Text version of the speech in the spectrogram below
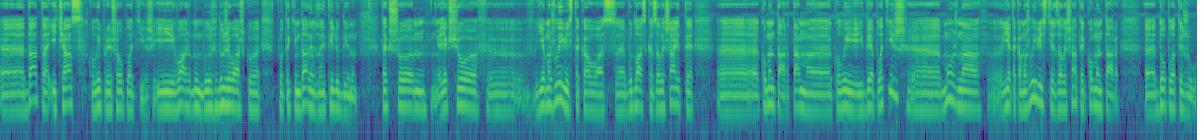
Е, Дата і час, коли прийшов платіж, і важ, ну, дуже, дуже важко по таким даним знайти людину. Так що, якщо е, є можливість така у вас, е, будь ласка, залишайте коментар. Там, е, коли йде платіж, е, можна, е, є така можливість залишати коментар е, до платежу.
